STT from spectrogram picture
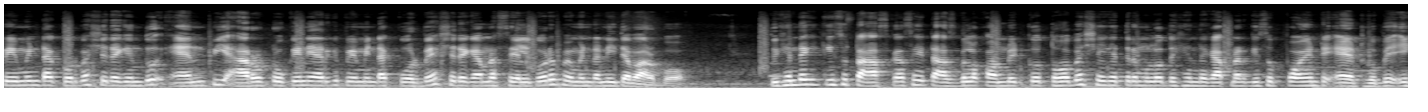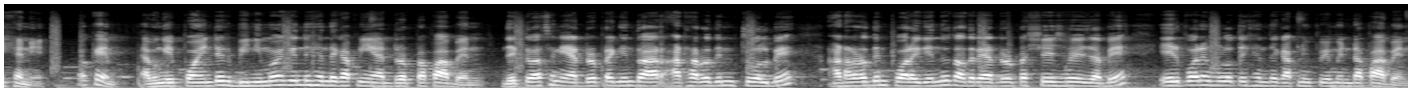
পেমেন্টটা করবে, সেটা কিন্তু এনপিআরও টোকেনে আর কি পেমেন্টটা করবে, সেটাকে আমরা সেল করে পেমেন্টটা নিতে পারব। তো এখান থেকে কিছু টাস্ক আছে, এই টাস্কগুলো কমপ্লিট করতে হবে, সেক্ষেত্রে মূলত এখান থেকে আপনার কিছু পয়েন্ট অ্যাড হবে এখানে ওকে এবং এই পয়েন্টের বিনিময়ে কিন্তু এখান থেকে আপনি এয়ারড্রপটা পাবেন। দেখতে পাচ্ছেন এয়ারড্রপটা কিন্তু আর আঠারো দিন চলবে, আঠারো দিন পরে কিন্তু তাদের এয়ারড্রপটা শেষ হয়ে যাবে, এরপরে মূলত এখান থেকে আপনি পেমেন্টটা পাবেন।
